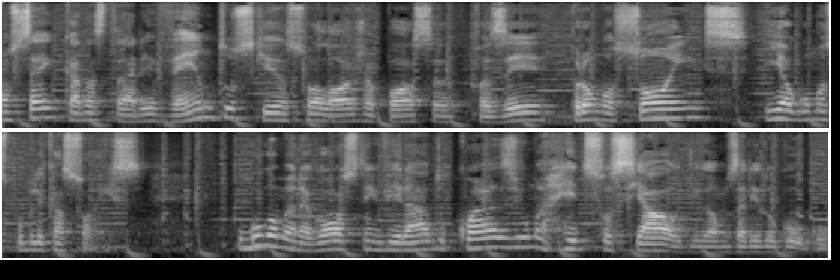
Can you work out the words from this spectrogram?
consegue cadastrar eventos que a sua loja possa fazer, promoções e algumas publicações. O Google Meu Negócio tem virado quase uma rede social, digamos ali do Google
